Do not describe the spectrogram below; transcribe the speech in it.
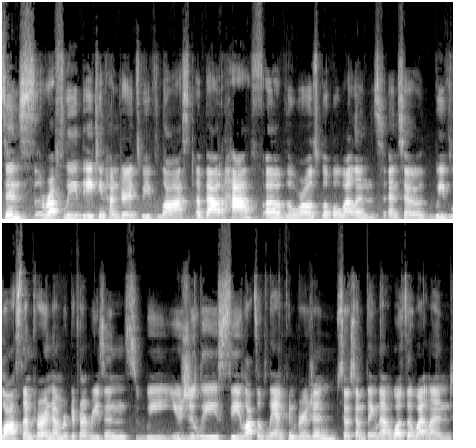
Since roughly the 1800s, we've lost about half of the world's global wetlands. And so we've lost them for a number of different reasons. We usually see lots of land conversion. So something that was a wetland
